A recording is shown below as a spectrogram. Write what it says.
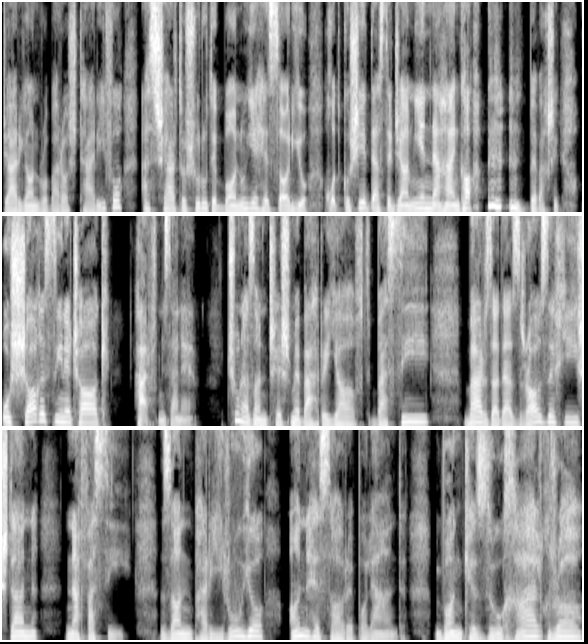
جریان رو براش تعریف و از شرط و شروط بانوی حساری و خودکشی دست جمعی نهنگ ها ببخشید اشاق سینه چاک حرف می‌زنه. چون از آن چشم بهر یافت بسی برزد از راز خیشتن نفسی. زان پری روی و آن حصار بلند وان که زو خلق را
